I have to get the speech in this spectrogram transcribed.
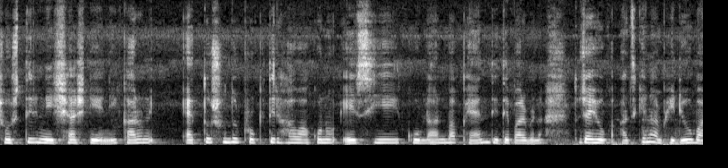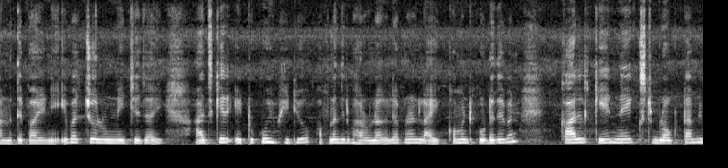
স্বস্তির নিঃশ্বাস নিয়ে নিই। কারণ এত সুন্দর প্রকৃতির হাওয়া কোনো এসি কুলার বা ফ্যান দিতে পারবে না। তো যাই হোক, আজকে না ভিডিও বানাতে পারিনি। এবার চলুন নিচে যাই। আজকের এটুকুই ভিডিও। আপনাদের ভালো লাগলে আপনারা লাইক, কমেন্ট করে দেবেন। কালকে নেক্সট ব্লগটা আমি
